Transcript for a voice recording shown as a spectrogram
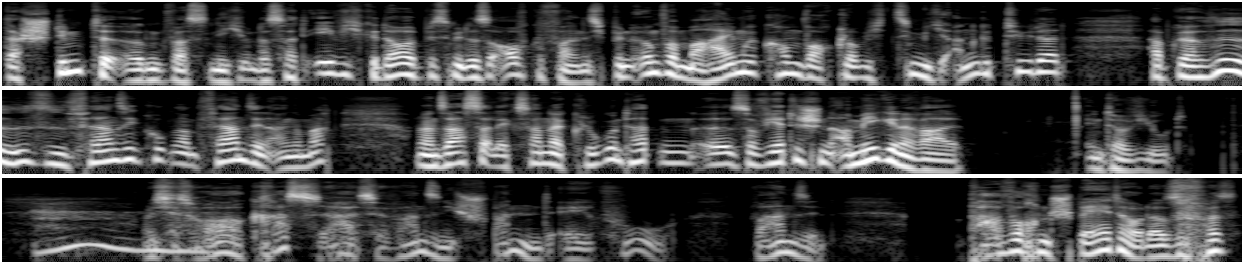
da stimmte irgendwas nicht und das hat ewig gedauert, bis mir das aufgefallen ist. Ich bin irgendwann mal heimgekommen, war auch, glaube ich, ziemlich angetüdert, habe gedacht, das ist ein Fernsehen gucken, am Fernsehen angemacht und dann saß Alexander Klug und hat einen äh, sowjetischen Armeegeneral interviewt. Ah. Und ich dachte so, oh krass, ja, ist ja wahnsinnig spannend, ey, puh, Wahnsinn. Ein paar Wochen später oder sowas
